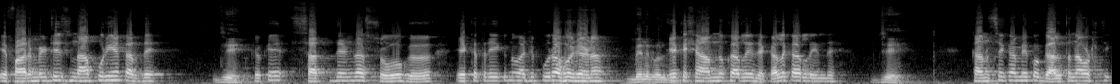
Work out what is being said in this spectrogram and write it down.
ਇਹ ਫਾਰਮੈਲਿਟੀਆਂ ਨਾ ਪੂਰੀਆਂ ਕਰਦੇ। ਜੀ। ਕਿਉਂਕਿ 7 ਦਿਨ ਦਾ ਸੋਗ ਇੱਕ ਤਰੀਕ ਨੂੰ ਅੱਜ ਪੂਰਾ ਹੋ ਜਾਣਾ। ਬਿਲਕੁਲ ਇੱਕ ਸ਼ਾਮ ਨੂੰ ਕਰ ਲੈਂਦੇ ਕੱਲ ਕਰ ਲੈਂਦੇ। ਜੀ। ਕਮ ਸੇ ਕਮ ਇਹ ਕੋਈ ਗਲਤ ਨਾ ਉੱਠਦੀ।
